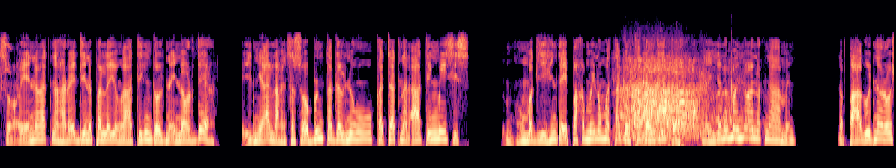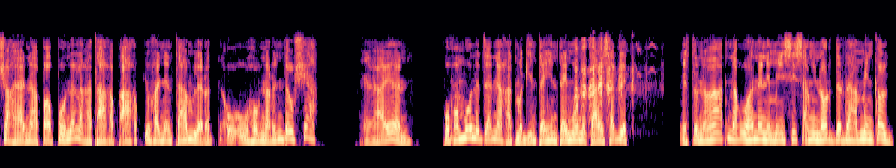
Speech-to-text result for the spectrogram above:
So, ayan na nga't naka-ready na pala yung ating gold na in-order. Yun nga lang, sa sobrang tagal nung kachat ng ating misis. Kung maghihintay pa kami nung matagal-tagal dito, yan naman yung anak namin. Napagod na raw siya kaya napaupo na lang at hakap-akap yung kanyang tumbler at nauuhaw na rin daw siya. Kaya yan, puka muna dyan at maghintay-hintay muna tayo saglit. Ito na nga at nakuha na ni Mrs. ang in-order namin gold.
